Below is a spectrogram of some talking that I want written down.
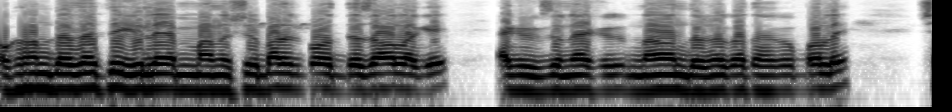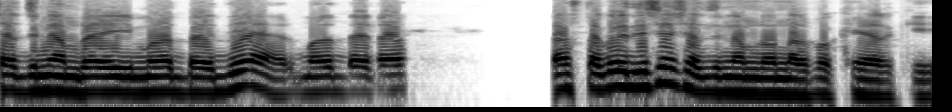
ওখান দিয়ে যাইতে গেলে মানুষের বাড়ির পর দিয়ে যাওয়া লাগে। এক একজন এক নানান ধরনের কথা বলে। সের জন্য আমরা এই মুরাদ ভাই দিয়ে আর মুরাদ ভাইটা রাস্তা করে দিছে। সের জন্য আমরা ওনার পক্ষে আর কি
